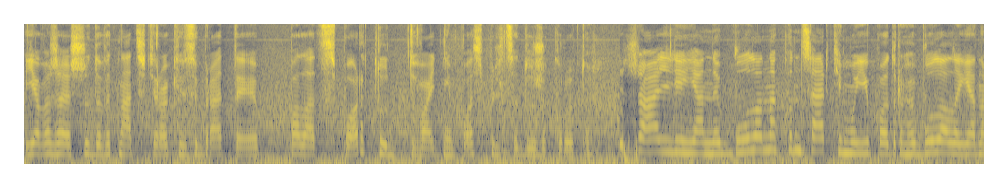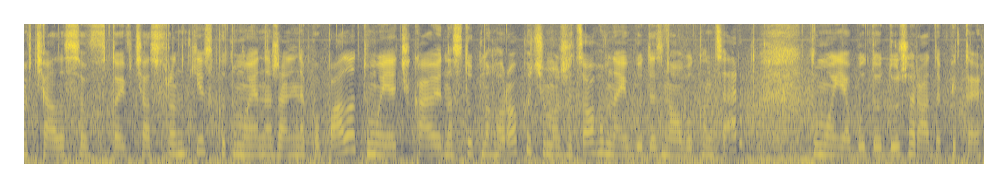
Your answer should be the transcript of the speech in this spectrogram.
Я вважаю, що 19 років зібрати палац спорту два дні поспіль це дуже круто. Жаль, я не була на концерті. Мої подруги були, але я навчалася в той час Франківську, тому я на жаль не попала. Тому я чекаю наступного року, чи може цього в неї буде знову концерт. Тому я буду дуже рада піти.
